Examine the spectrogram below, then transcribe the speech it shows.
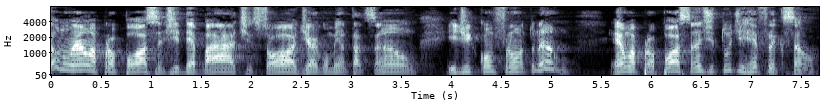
Então não é uma proposta de debate só, de argumentação e de confronto, não. É uma proposta, antes de tudo, de reflexão.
